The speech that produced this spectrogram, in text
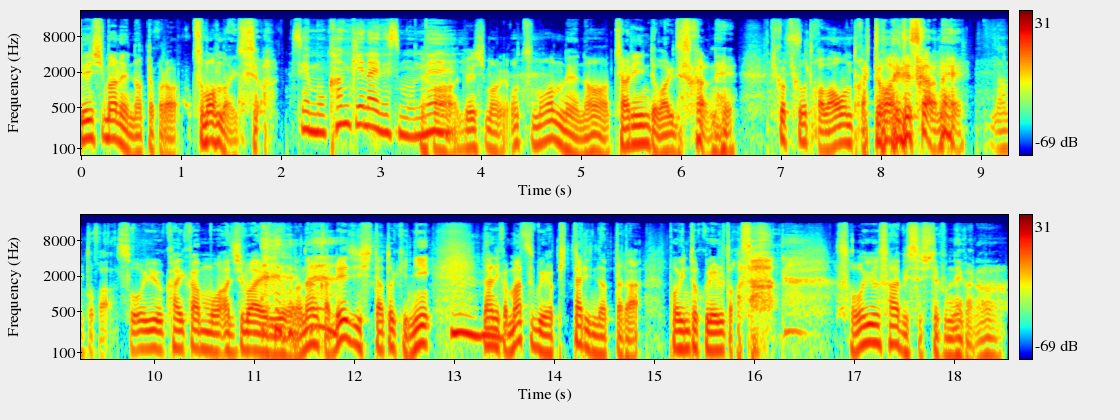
電子マネーになったからつまんないですよ。確かにもう関係ないですもんはねい電子マネーおつまんねえなチャリーンで終わりですからねピコピコとか和音とか言って終わりですからね。なんとかそういう快感も味わえるような なんかレジした時に何か末尾がぴったりになったらポイントくれるとかさそういうサービスしてくんねえかな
